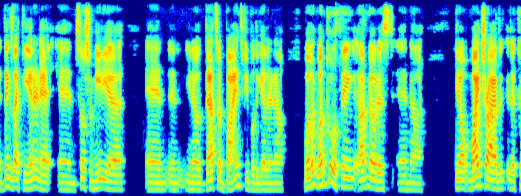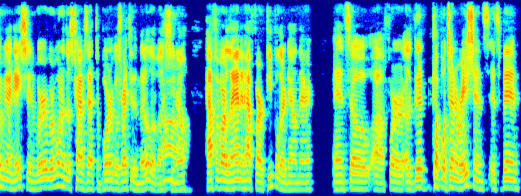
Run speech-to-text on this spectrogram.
and things like the internet and social media and and you know that's what binds people together now. Well, one, cool thing I've noticed, and uh, you know, my tribe, the, Kumeyaay Nation, we're we're one of those tribes that the border goes right through the middle of us, you know Ah, half of our land and half of our people are down there. And so uh, for a good couple generations, it's been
